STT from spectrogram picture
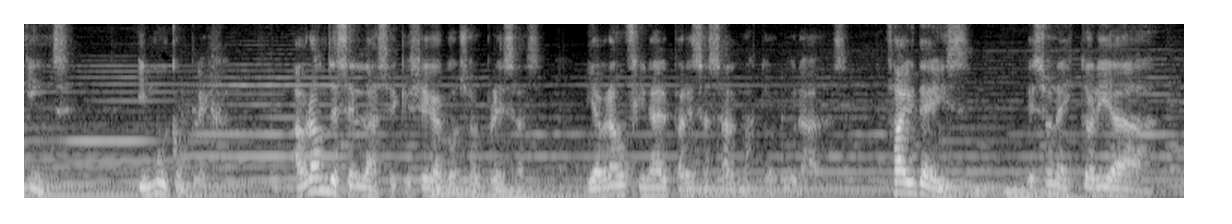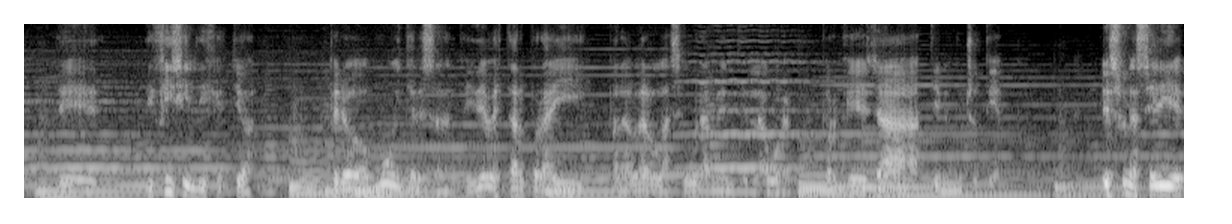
15, y muy compleja. Habrá un desenlace que llega con sorpresas y habrá un final para esas almas torturadas. Five Days es una historia de difícil digestión, pero muy interesante y debe estar por ahí para verla seguramente en la web, porque ya tiene mucho tiempo. Es una serie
